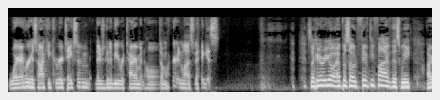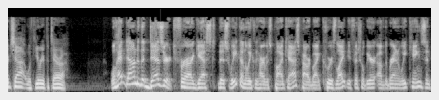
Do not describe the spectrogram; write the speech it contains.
wherever his hockey career takes him, there's going to be a retirement home somewhere in Las Vegas. So here we go, episode 55 this week, our chat with Yuri Patera. We'll head down to the desert for our guest this week on the Weekly Harvest podcast, powered by Coors Light, the official beer of the Brandon Wheat Kings. And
